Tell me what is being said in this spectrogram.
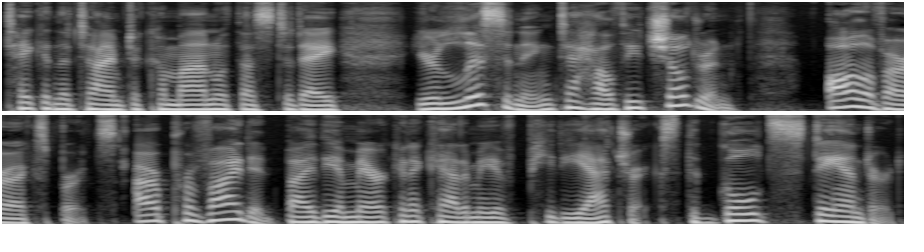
taking the time to come on with us today. You're listening to Healthy Children. All of our experts are provided by the American Academy of Pediatrics, the gold standard.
